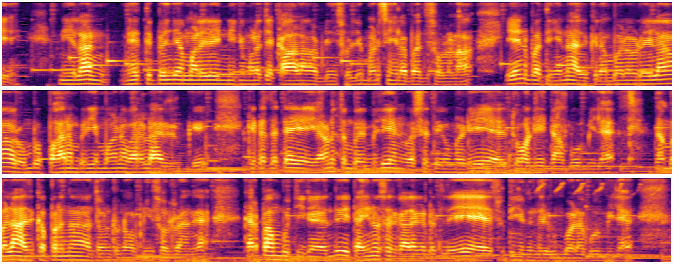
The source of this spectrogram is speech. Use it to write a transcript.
நீ எல்லாம் நேற்று பெஞ்ச மழையில் இன்றைக்கி முளைச்ச காலம் அப்படின்னு சொல்லி மனுஷங்களை பார்த்து சொல்லலாம். ஏன்னு பார்த்தீங்கன்னா அதுக்கு நம்மளோடையெல்லாம் ரொம்ப பாரம்பரியமான வரலாறு இருக்குது கிட்டத்தட்ட இரநூத்தம்பது மில்லியன் வருஷத்துக்கு முன்னாடியே தோன்றிட்டான் பூமியில். நம்மலாம் அதுக்கப்புறம் தான் தோன்றணும் அப்படின்னு சொல்கிறாங்க கரப்பாம்பூச்சிக்கு வந்து டைனோசர் காலகட்டத்திலேயே சுற்றிக்கிட்டு இருந்திருக்கும் போல் பூமியில்.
